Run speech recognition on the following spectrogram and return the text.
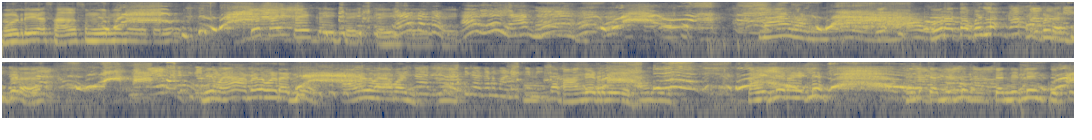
ನೋಡ್ರಿ ಸಾಹಸ ಮೂರ್ ಮಂದಿ ಹೇಳ್ತಾರು ಕೈ ಕೈ ಕೈ ಕೈ ಕೈ ನೋಡತ್ತ ಬಿಡ್ಲ. ಬಿಡ ಬಿಡ. ನೀ ಮಯ ಆಮೇಲೆ ಮಾಡ ನೀ ಆಮೇಲೆ ಮಯ ಮಾಡಿ. ಹಂಗ ಇಡ್ರಿ. ನಾ ಇಡ್ಲಿ ನಾ ಇಡ್ಲಿ. ಚಂದ ಇಡ್ಲಿ ಚಂದ ಇಡ್ಲಿ ಕುರ್ತಿ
